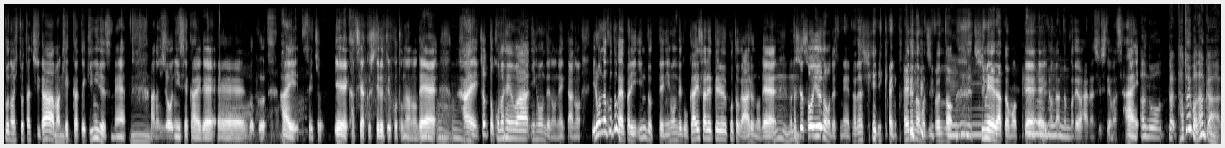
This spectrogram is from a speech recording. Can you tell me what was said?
プの人たちが、まあ、結果的にですね、うん、あの、非常に世界で、えー、く、はい、成長、え活躍してるということなので、うんうん、はい、ちょっとこの辺は日本でのね、あの、いろんなことがやっぱりインドって日本で誤解されてることがあるので、うんうん、私はそういうのをですね、正しい理解に変えるのも自分の 使命だと思って、えー、いろんなところでお話ししてます。はい。あの、例えばなんか、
